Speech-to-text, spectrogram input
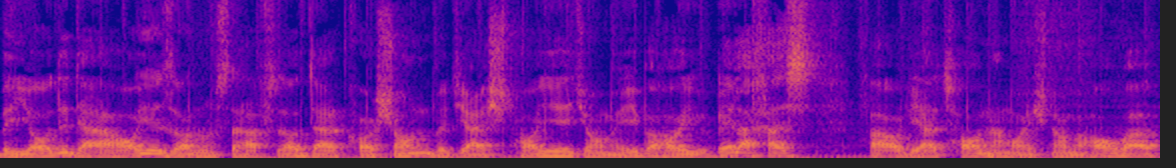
به یاد دهه های 1970 در کاشان به جشن های جامعه بهایی بلخص فعالیت ها نمایشنامه ها و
